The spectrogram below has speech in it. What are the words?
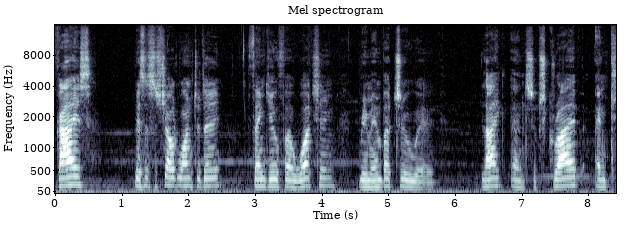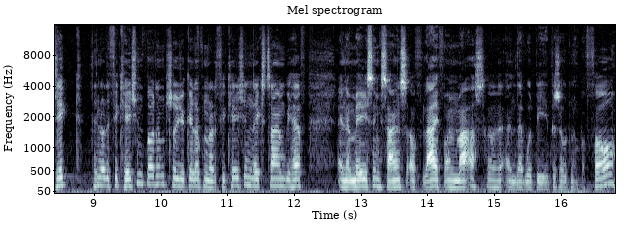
Guys, this is a short one today. Thank you for watching. Remember to uh, like and subscribe and click the notification button so you get a notification next time we have an amazing signs of life on Mars uh, and that would be episode number 4.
